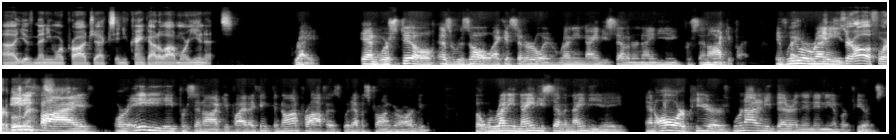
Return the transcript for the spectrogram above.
Uh, you have many more projects, and you crank out a lot more units. Right. And we're still, as a result, like I said earlier, running 97 or 98% occupied. If we right. were running and these are all affordable 85 rents. or 88% occupied, I think the nonprofits would have a stronger argument. But we're running 97, 98, and all our peers, we're not any better than any of our peers.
